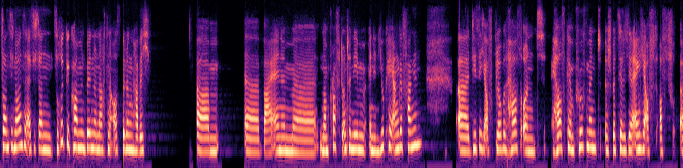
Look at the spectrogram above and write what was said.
2019, als ich dann zurückgekommen bin und nach den Ausbildungen, habe ich ähm, äh, bei einem äh, Non-Profit-Unternehmen in den UK angefangen, äh, die sich auf Global Health und Healthcare Improvement äh, spezialisieren, eigentlich auf, auf, äh,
